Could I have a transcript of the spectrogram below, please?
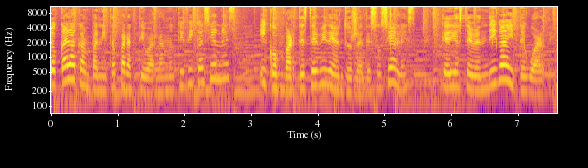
toca la campanita para activar las notificaciones y comparte este video en tus redes sociales. Que Dios te bendiga y te guarde.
